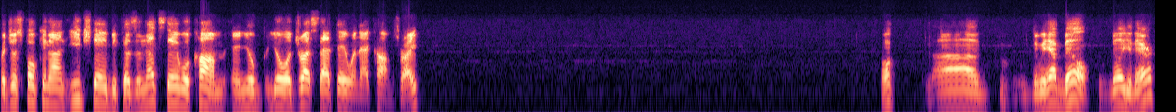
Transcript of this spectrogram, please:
but just focusing on each day because the next day will come and you'll you'll address that day when that comes, right? Well, Uh, do we have Bill? Bill, you there?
